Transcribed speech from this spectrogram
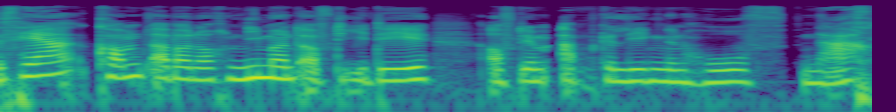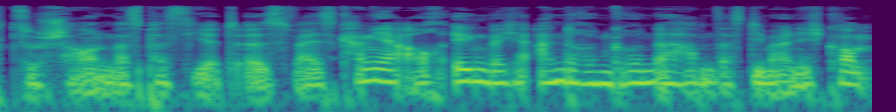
Bisher kommt aber noch niemand auf die Idee, auf dem abgelegenen Hof nachzuschauen, was passiert ist, weil es kann ja auch irgendwelche anderen Gründe haben, dass die mal nicht kommen.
